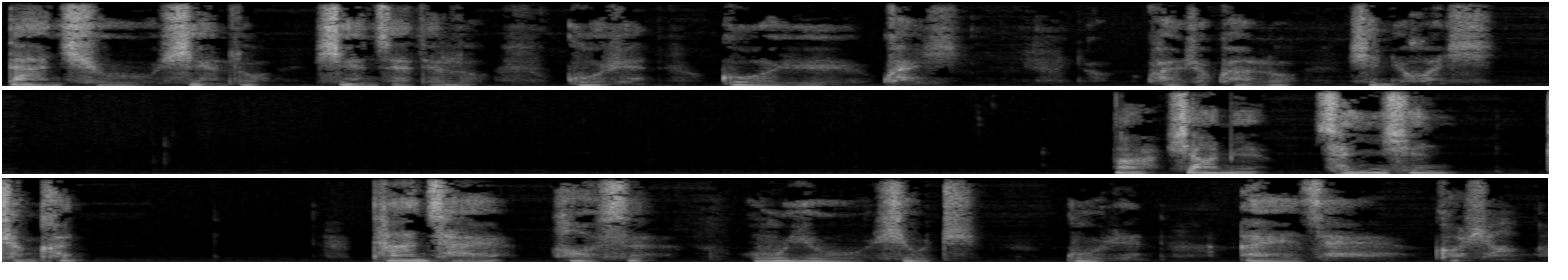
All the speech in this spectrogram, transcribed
但求现乐，现在的路，过远，过于快意。快是快乐，心里欢喜啊！下面诚心诚恨，贪财好色，无有羞耻，故人爱财可上啊！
